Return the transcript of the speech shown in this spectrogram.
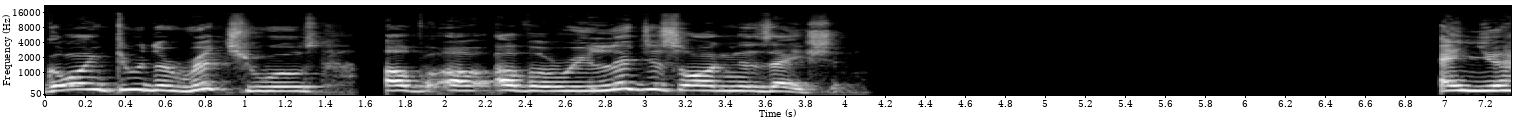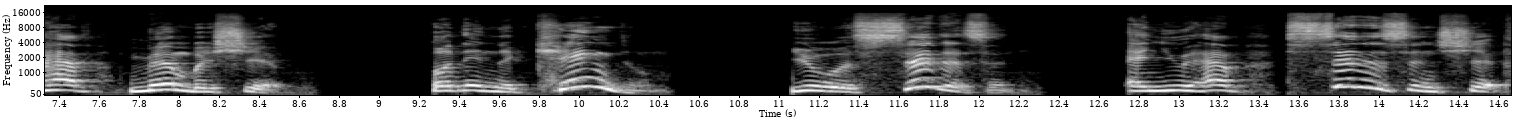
going through the rituals of, of, of a religious organization. And you have membership. But in the kingdom, you're a citizen and you have citizenship.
